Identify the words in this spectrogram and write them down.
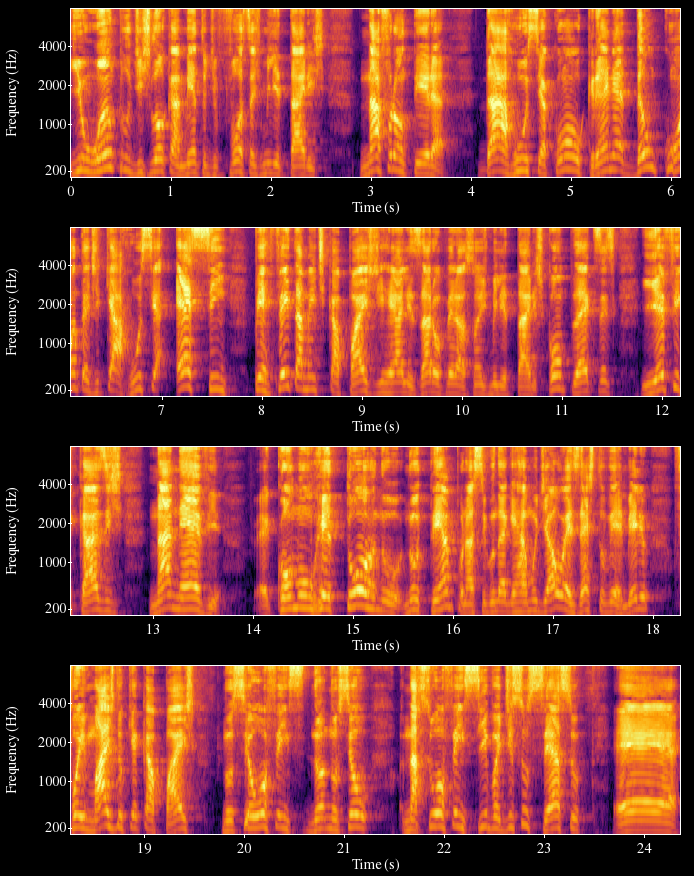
e o amplo deslocamento de forças militares na fronteira da Rússia com a Ucrânia dão conta de que a Rússia é sim perfeitamente capaz de realizar operações militares complexas e eficazes na neve. É, como um retorno no tempo, na Segunda Guerra Mundial, o Exército Vermelho foi mais do que capaz no seu, ofens... no, seu... na sua ofensiva de sucesso, é...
